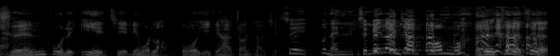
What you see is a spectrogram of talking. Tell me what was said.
全部的业界连我老婆也叫她庄小姐，所以不能随便乱叫伯母。我觉得这个 这个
